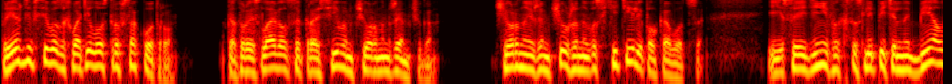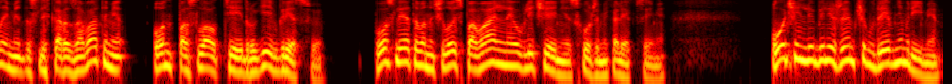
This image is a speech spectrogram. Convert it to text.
прежде всего захватил остров Сокотру, который славился красивым черным жемчугом. Черные жемчужины восхитили полководца — и, соединив их со слепительно белыми да слегка розоватыми, он послал те и другие в Грецию. После этого началось повальное увлечение схожими коллекциями. Очень любили жемчуг в Древнем Риме.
